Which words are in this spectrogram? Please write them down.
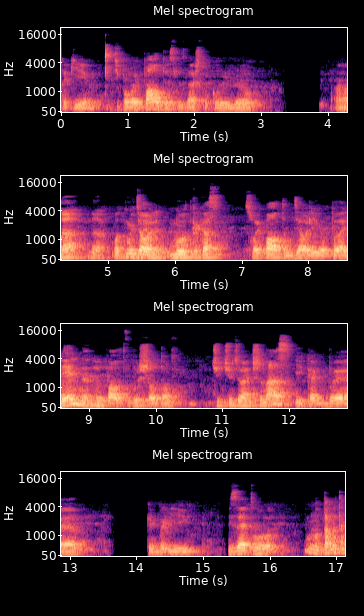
такие, типа Wipeout, если знаешь такую игру. А, да, да. Вот мы делали, мы вот как раз с Wipeout делали ее параллельно. Wipeout вышел там чуть-чуть раньше нас, и как бы, как бы и из-за этого, ну, там и так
